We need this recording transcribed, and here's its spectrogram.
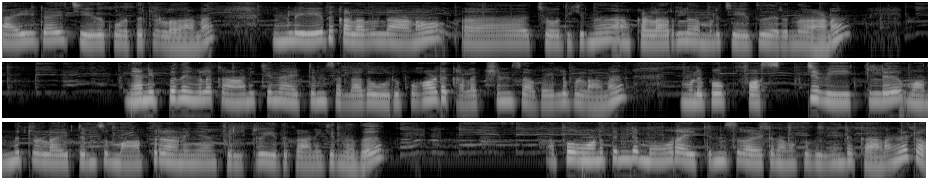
ടൈ ചെയ്ത് കൊടുത്തിട്ടുള്ളതാണ്. നിങ്ങൾ ഏത് കളറിലാണോ ചോദിക്കുന്നത് ആ കളറിൽ നമ്മൾ ചെയ്തു തരുന്നതാണ്. ഞാനിപ്പോൾ നിങ്ങളെ കാണിക്കുന്ന ഐറ്റംസ് അല്ലാതെ ഒരുപാട് കളക്ഷൻസ് അവൈലബിൾ ആണ്. നമ്മളിപ്പോൾ ഫസ്റ്റ് വീക്കിൽ വന്നിട്ടുള്ള ഐറ്റംസ് മാത്രമാണ് ഞാൻ ഫിൽട്ടർ ചെയ്ത് കാണിക്കുന്നത്. അപ്പോൾ ഓണത്തിന്റെ മോർ ഐറ്റംസുമായിട്ട് നമുക്ക് വീണ്ടും കാണാം കേട്ടോ.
